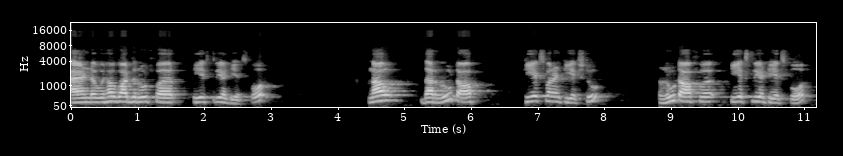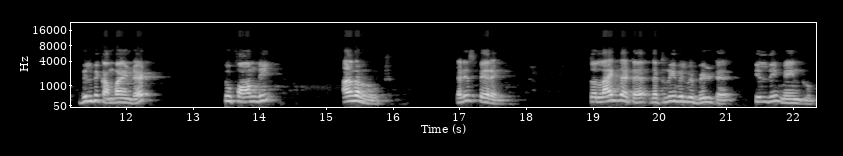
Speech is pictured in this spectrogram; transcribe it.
and we have got the root for tx3 and tx4. Now the root of tx1 and tx2, root of uh, tx3 and tx4 will be combined to form the another root that is parent. So like that uh, the tree will be built uh, till the main root.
